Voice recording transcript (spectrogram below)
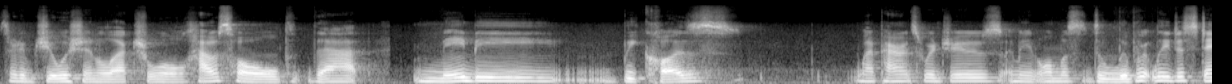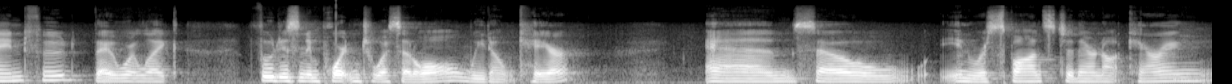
sort of Jewish intellectual household that maybe because my parents were Jews, I mean, almost deliberately disdained food. They were like, food isn't important to us at all, we don't care. And so, in response to their not caring,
